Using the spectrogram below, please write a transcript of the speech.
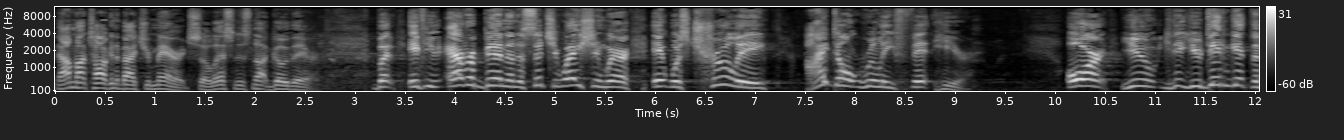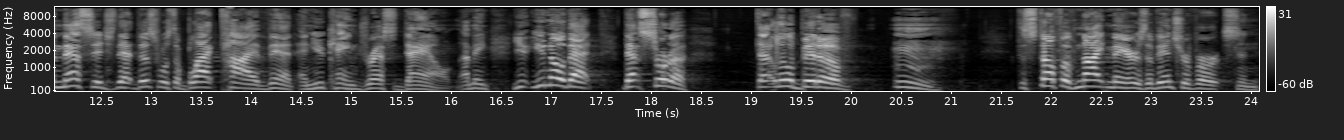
Now, I'm not talking about your marriage, so let's just not go there. But if you've ever been in a situation where it was truly, I don't really fit here. Or you, you didn't get the message that this was a black tie event and you came dressed down. I mean, you, you know that, that sort of, that little bit of, mm, the stuff of nightmares of introverts and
